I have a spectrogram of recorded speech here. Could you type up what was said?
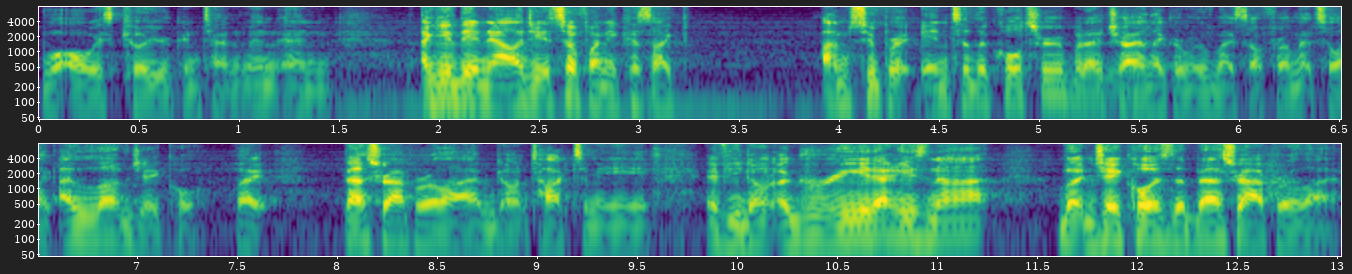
will always kill your contentment. And I give the analogy. It's so funny because like I'm super into the culture, but I try and like remove myself from it. So like I love J Cole, right? Best rapper alive. Don't talk to me if you don't agree that he's not. But J Cole is the best rapper alive.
